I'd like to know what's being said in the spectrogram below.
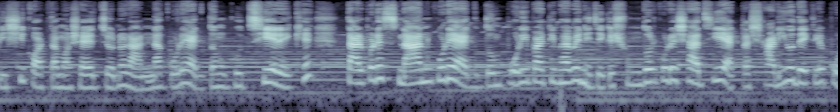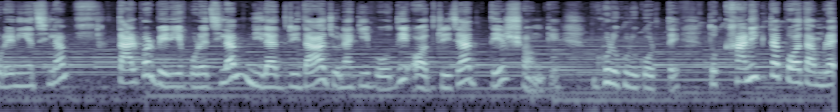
পিসি, কর্তামশাইয়ের জন্য রান্না করে একদম গুছিয়ে রেখে তারপরে স্নান করে একদম পরিপাটিভাবে নিজেকে সুন্দর করে সাজিয়ে একটা শাড়িও দেখলে পরে নিয়েছিলাম। তারপর বেরিয়ে পড়েছিলাম নীলাদ্রিদা জোনাকি বৌদি অদ্রিজাদের সঙ্গে ঘুরু ঘুরু করতে। তো খানিকটা পথ আমরা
